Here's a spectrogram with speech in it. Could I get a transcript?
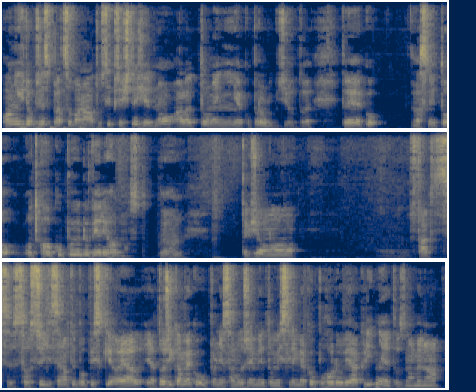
o nich dobře zpracovaná a tu si přečteš jednou, ale to není jako produkt, že jo? To, je, to je jako vlastně to, od koho kupuju důvěryhodnost. Jo? Mm-hmm. Takže ono fakt soustředit se na ty popisky a já, já to říkám jako úplně samozřejmě, to myslím jako pohodově a klidně, to znamená,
